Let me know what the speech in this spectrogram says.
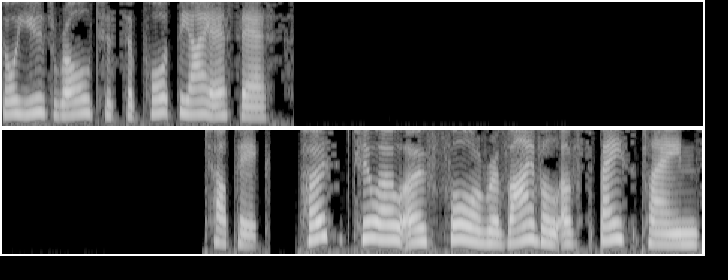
Soyuz role to support the ISS. Post-2004 revival of spaceplanes,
